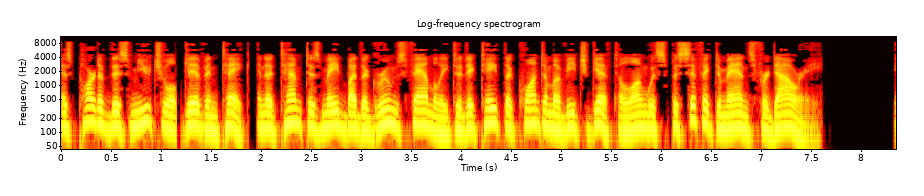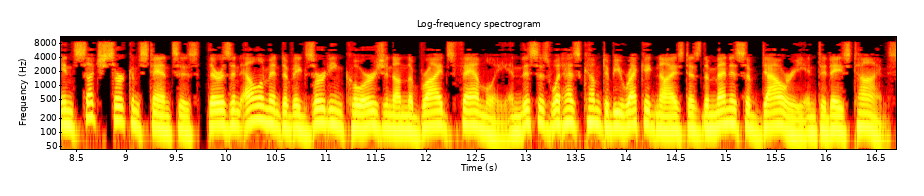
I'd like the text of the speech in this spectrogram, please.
as part of this mutual give and take, an attempt is made by the groom's family to dictate the quantum of each gift along with specific demands for dowry. In such circumstances, there is an element of exerting coercion on the bride's family and this is what has come to be recognized as the menace of dowry in today's times.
